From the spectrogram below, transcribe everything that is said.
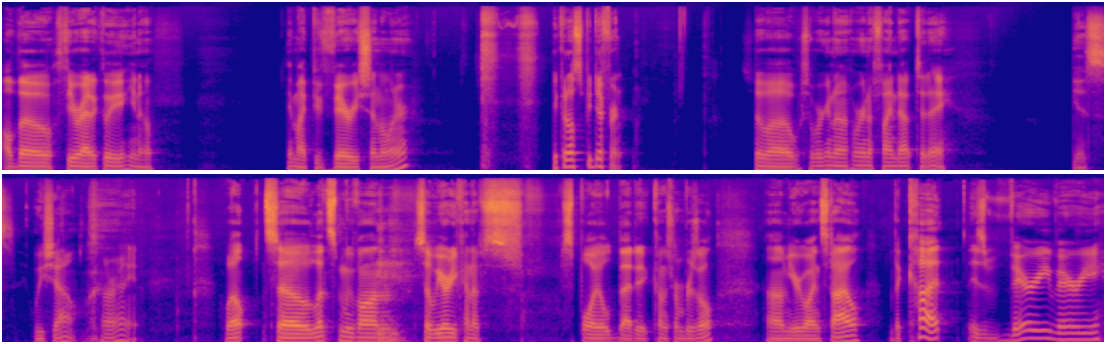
although theoretically, you know, they might be very similar, they could also be different. So, uh, so we're gonna we're gonna find out today. Yes, we shall. All right. Well, so let's move on. So we already kind of s- spoiled that it comes from Brazil, um, Uruguayan style. The cut is very, very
